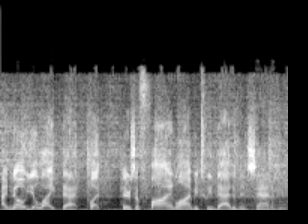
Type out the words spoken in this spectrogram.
I know you like that, but there's a fine line between that and insanity.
